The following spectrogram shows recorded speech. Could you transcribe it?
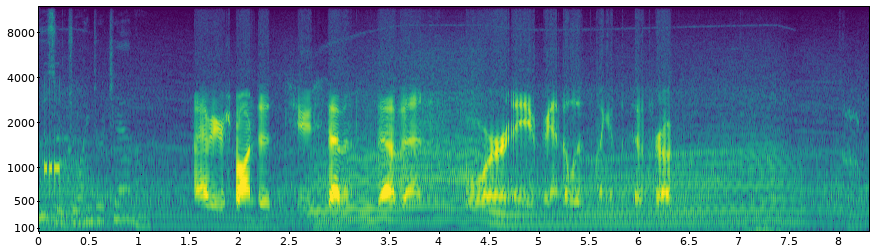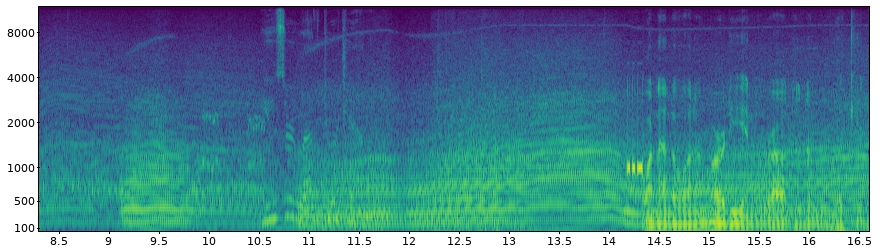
User joined your channel. I have you respond to 277 for a vandalism against the tow truck. User left your channel. One out of one. I'm already en and I'm looking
